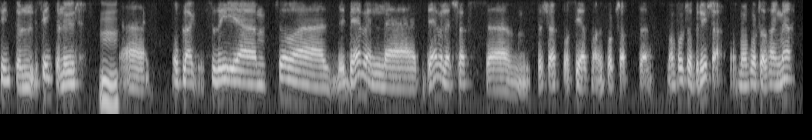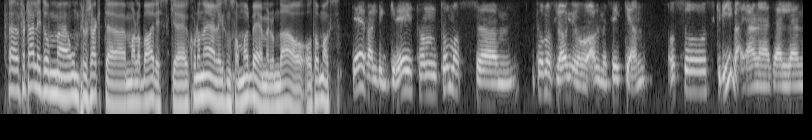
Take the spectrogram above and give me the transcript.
sint og, sint og lur. Mm. Uh, opplegg. Så, de, uh, så uh, det, er vel, det, er vel, et slags forsøk på å si at man fortsatt, man fortsatt bryr seg. At man fortsatt henger med. Fortell litt om, om prosjektet Malabarisk. Hvordan er liksom samarbeidet mellom deg og, og Thomas? Det er veldig greit. Han, Thomas, Thomas lager jo all musikken. Og så skriver jeg gjerne til en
